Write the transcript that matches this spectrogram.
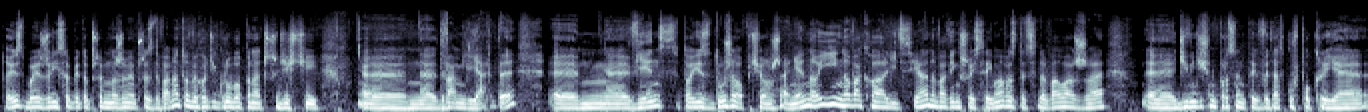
To jest, bo jeżeli sobie to przemnożymy przez dwa, no to wychodzi grubo ponad 32 miliardy, więc to jest duże obciążenie. No i nowa koalicja, nowa większość sejmowa zdecydowała, że 90% tych wydatków pokryje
